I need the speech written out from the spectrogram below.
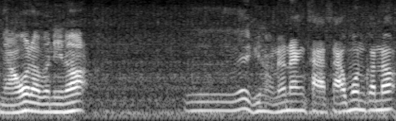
เหงาแล้ววันนี้เนาะเอ้ยพี่น้องนะนั่งถ่าสาวมนต์ก่อนเนาะ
